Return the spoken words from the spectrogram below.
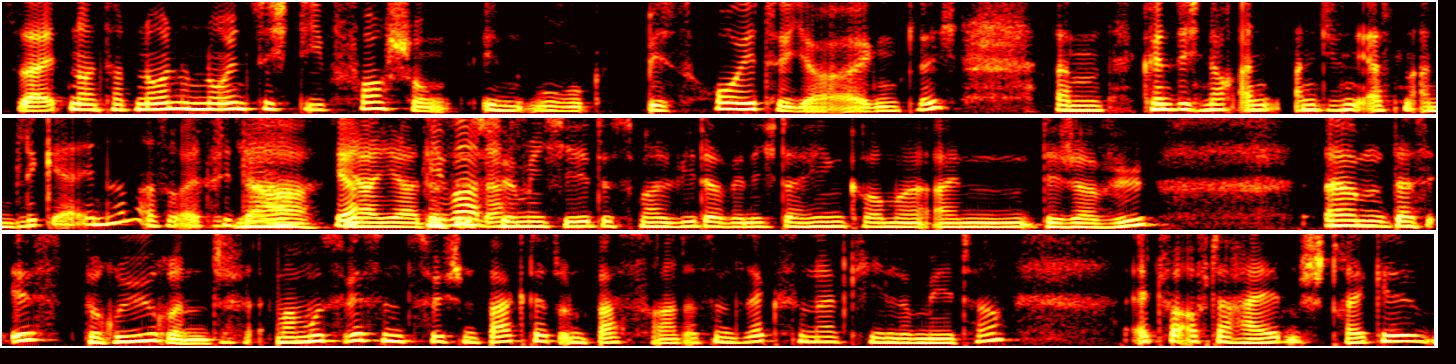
seit 1999 die Forschung in Uruk bis heute ja eigentlich. Ähm, können Sie sich noch an, an diesen ersten Anblick erinnern? Also als Sie ja, da. Ja, ja, ja. Das ist das? für mich jedes Mal wieder, wenn ich da hinkomme, ein Déjà-vu. Ähm, das ist berührend. Man muss wissen, zwischen Bagdad und Basra, das sind 600 Kilometer, etwa auf der halben Strecke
